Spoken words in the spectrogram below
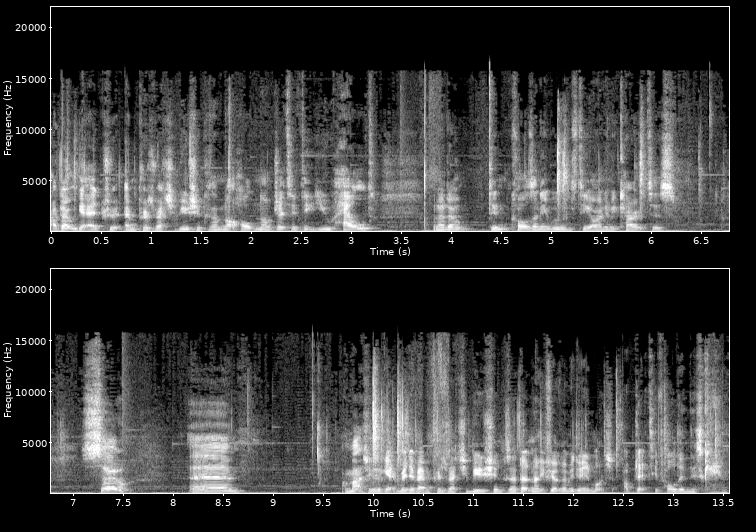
I don't get Emperor's Retribution because I'm not holding an objective that you held, and I don't didn't cause any wounds to your enemy characters. So, um, I'm actually going to get rid of Emperor's Retribution because I don't know if you're going to be doing much objective holding this game.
